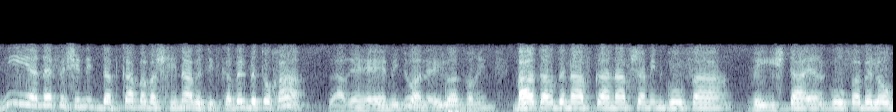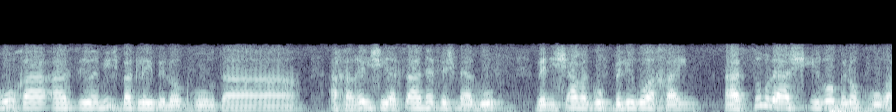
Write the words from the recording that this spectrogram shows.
מי הנפש שנדבקה בה בשכינה ותתקבל בתוכה? והרי העמידו על אלו הדברים. בתר דנפקא נפשא מן גופה, וישתער גופה בלא רוחה, אסיר למשבק לי בלא קבורתא. אחרי שיצאה הנפש מהגוף, ונשאר הגוף בלי רוח חיים, האסור להשאירו בלא קבורה.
